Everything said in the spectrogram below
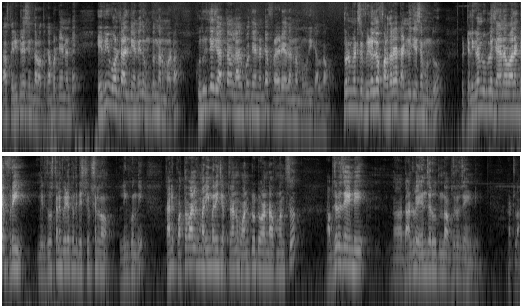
కాస్త రీట్రేస్ అయిన తర్వాత. కాబట్టి ఏంటంటే హెవీ వోల్టాలిటీ అనేది ఉంటుందన్నమాట. కుదిరితే చేద్దాం లేకపోతే ఏంటంటే ఫ్రైడే ఏదన్నా మూవీకి వెళ్దాం. చూడండి ఫ్రెండ్స్ వీడియోలో ఫర్దర్గా కంటిన్యూ చేసే ముందు మీరు టెలిగ్రామ్ గ్రూప్లో జాయిన్ అవ్వాలంటే ఫ్రీ మీరు చూస్తున్న వీడియో కింద డిస్క్రిప్షన్లో లింక్ ఉంది. కానీ కొత్త వాళ్ళకి మరీ మరీ చెప్తున్నాను one to two and half months observe చేయండి. దాంట్లో ఏం జరుగుతుందో అబ్జర్వ్ చేయండి. అట్లా.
